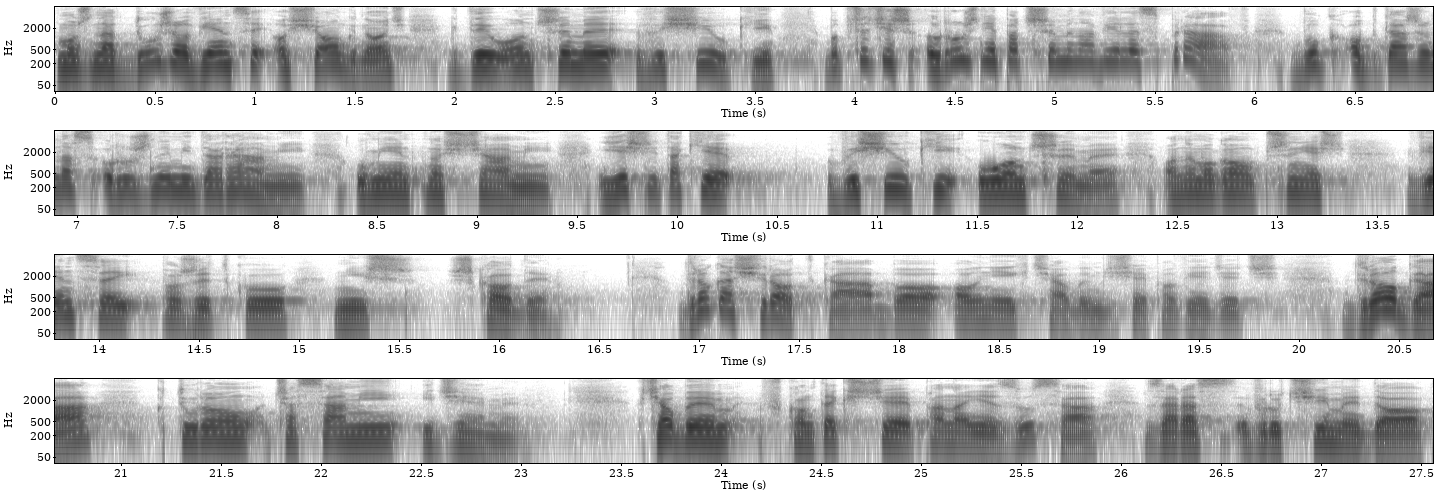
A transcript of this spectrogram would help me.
można dużo więcej osiągnąć, gdy łączymy wysiłki, bo przecież różnie patrzymy na wiele spraw. Bóg obdarzył nas różnymi darami, umiejętnościami. I jeśli takie wysiłki łączymy, one mogą przynieść więcej pożytku niż szkody. Droga środka, bo o niej chciałbym dzisiaj powiedzieć. Droga, którą czasami idziemy. Chciałbym w kontekście Pana Jezusa, zaraz wrócimy do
